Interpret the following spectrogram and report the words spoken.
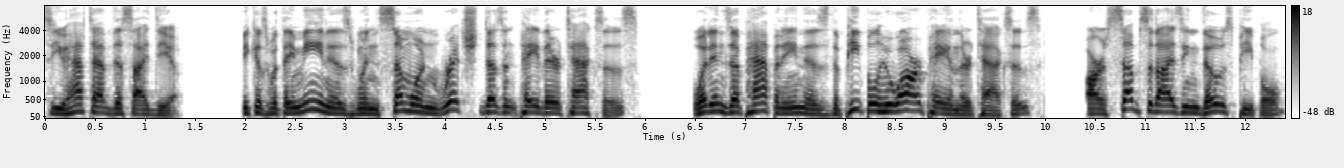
So you have to have this idea. Because what they mean is when someone rich doesn't pay their taxes, what ends up happening is the people who are paying their taxes are subsidizing those people.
